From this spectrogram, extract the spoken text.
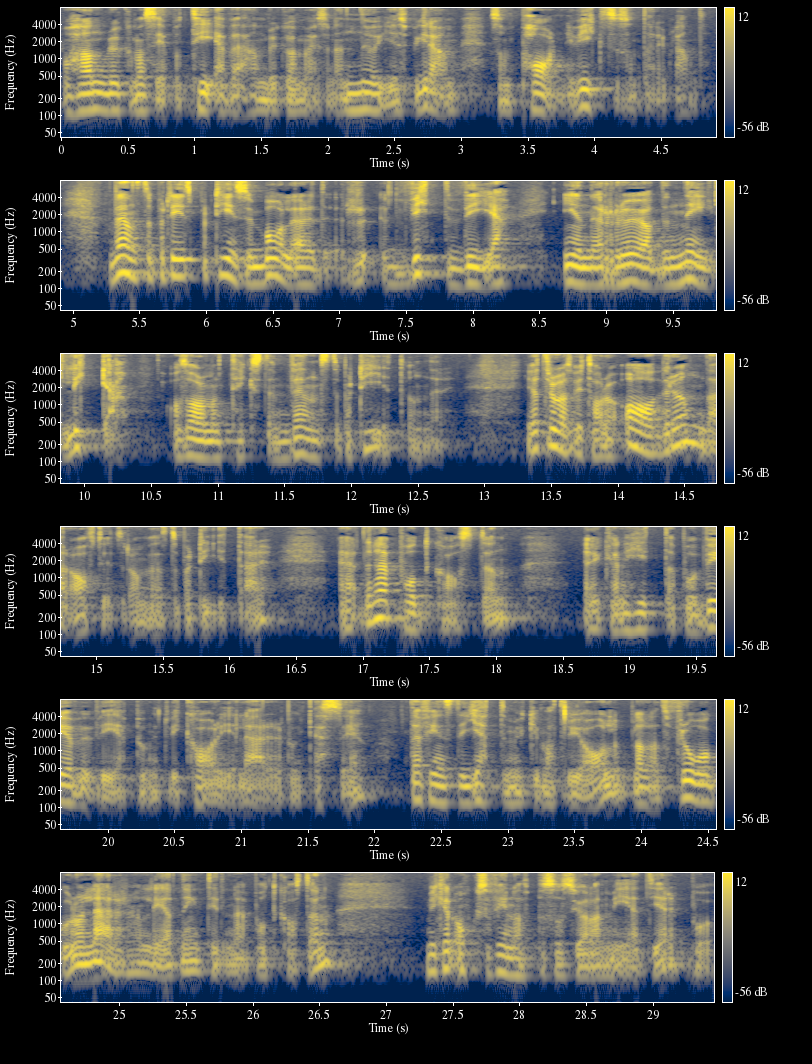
Och han brukar man se på TV, han brukar vara med i sådana nöjesprogram som Parneviks och sånt där ibland. Vänsterpartiets partisymbol är ett, vitt V i en röd nejlika. Och så har man texten Vänsterpartiet under. Jag tror att vi tar och avrundar avsnittet om Vänsterpartiet där. Eh, den här podcasten Eh, kan ni hitta på www.vikarielärare.se. Där finns det jättemycket material, bland annat frågor och lärarhandledning till den här podcasten. Vi kan också finnas på sociala medier, på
